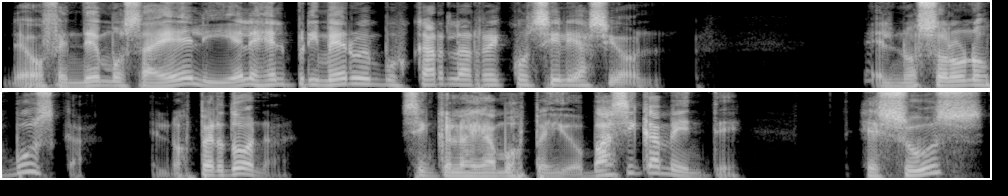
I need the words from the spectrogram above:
le ofendemos a Él y Él es el primero en buscar la reconciliación. Él no solo nos busca, Él nos perdona sin que lo hayamos pedido. Básicamente, Jesús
